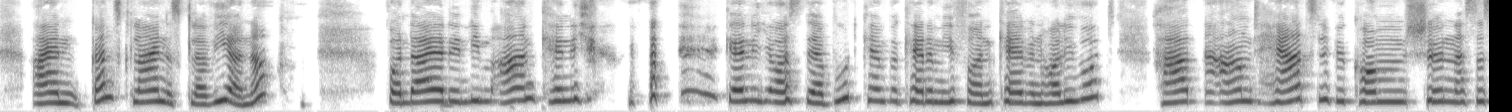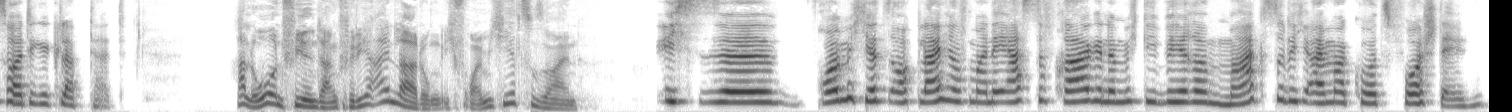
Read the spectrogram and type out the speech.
Ein ganz kleines Klavier, ne? Von daher den lieben Arndt kenne ich, kenne ich aus der Bootcamp Academy von Calvin Hollywood. Arndt, herzlich willkommen. Schön, dass es heute geklappt hat. Hallo und vielen Dank für die Einladung. Ich freue mich hier zu sein. Ich äh, freue mich jetzt auch gleich auf meine erste Frage, nämlich die wäre, magst du dich einmal kurz vorstellen?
